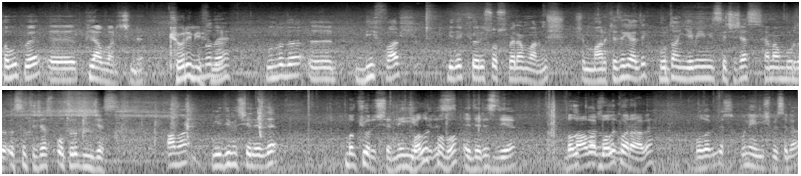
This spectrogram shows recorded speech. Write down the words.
Tavuk ve e, pilav var içinde. Curry beef Bunda da, bunda da e, beef var. Bir de köri sos falan varmış. Şimdi markete geldik. Buradan yemeğimizi seçeceğiz. Hemen burada ısıtacağız. Oturup yiyeceğiz. Ama yediğimiz şeyleri de bakıyoruz işte ne yiyebiliriz, Balık mı bu? ederiz diye. Balık Aa bak tarzı balık olabilir. var abi. Olabilir. Bu neymiş mesela?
